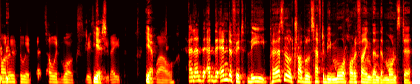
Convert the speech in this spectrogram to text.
horror to it. That's how it works, basically, Yes. right? Yeah. Wow. And at the, at the end of it, the personal troubles have to be more horrifying than the monster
